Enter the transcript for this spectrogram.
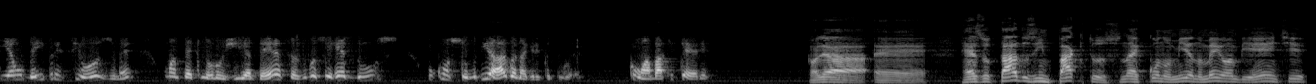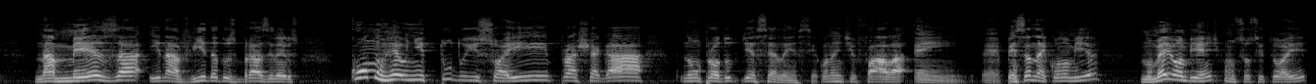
E é um bem precioso, né? Uma tecnologia dessas, você reduz o consumo de água na agricultura com a bactéria. Olha, é, resultados e impactos na economia, no meio ambiente, na mesa e na vida dos brasileiros. Como reunir tudo isso aí para chegar num produto de excelência? Quando a gente fala em. é, pensando na economia, no meio ambiente, como o senhor citou aí,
